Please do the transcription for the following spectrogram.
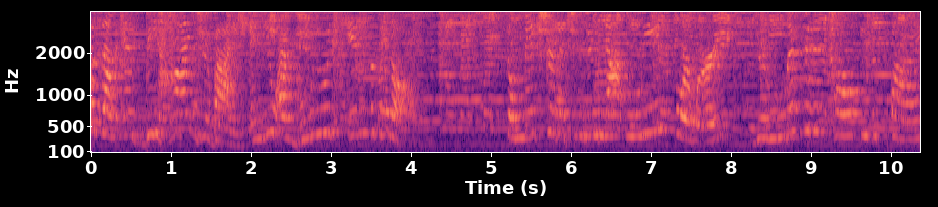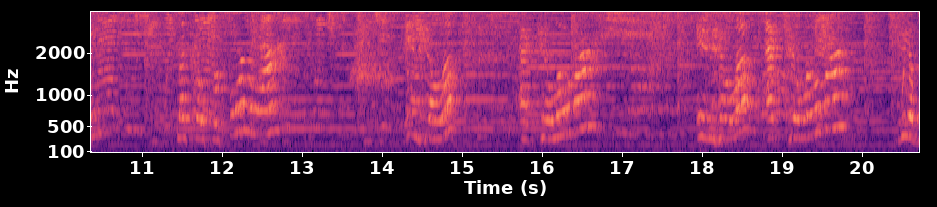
of them is behind your body, and you are glued in the middle. So make sure that you do not lean forward. You're lifted and tall through the spine. Let's go for four more. Inhale up, exhale over. Inhale up, exhale over. We have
